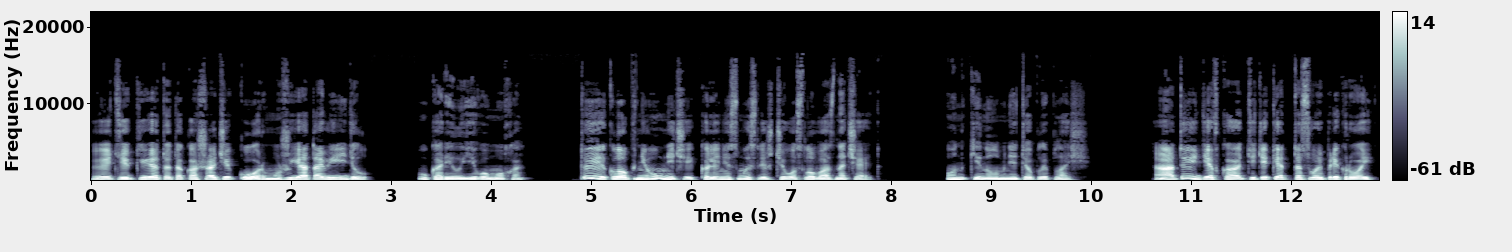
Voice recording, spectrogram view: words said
«Этикет — это кошачий корм, уж я-то видел», — укорил его Моха. «Ты, Клоп, не умничай, коли не смыслишь, чего слово означает». Он кинул мне теплый плащ. «А ты, девка, титикет-то свой прикрой.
